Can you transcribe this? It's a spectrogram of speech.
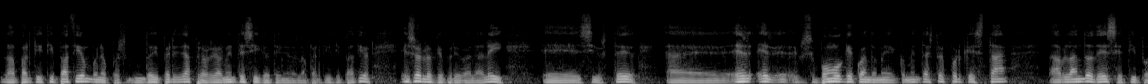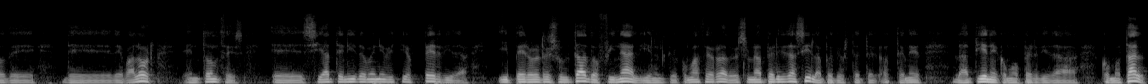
la, participación, bueno, pues doy pérdidas, pero realmente sigo teniendo la participación. Eso es lo que prevé la ley. Eh, si usted, eh, supongo que cuando me comenta esto es porque está hablando de ese tipo de, de, valor. Entonces, si ha tenido beneficios pérdida y pero el resultado final y en el que como ha cerrado es una pérdida, sí la puede usted obtener, la tiene como pérdida como tal.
